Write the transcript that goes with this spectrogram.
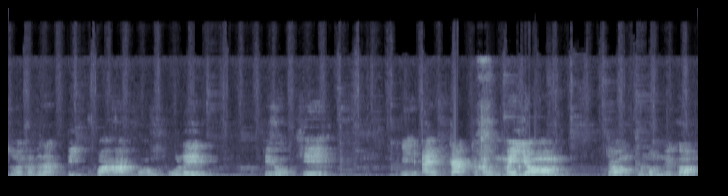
สวยๆครับสำหรับปีกขวาของผู้เล่น POK AI กักครับผมไม่ยอมจองถนนไว้ก่อน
